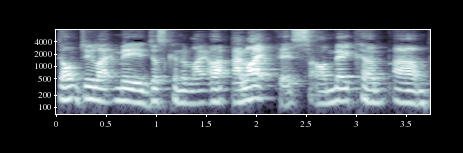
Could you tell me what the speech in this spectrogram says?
Don't do like me and just kind of like I, I like this. I'll make a um,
